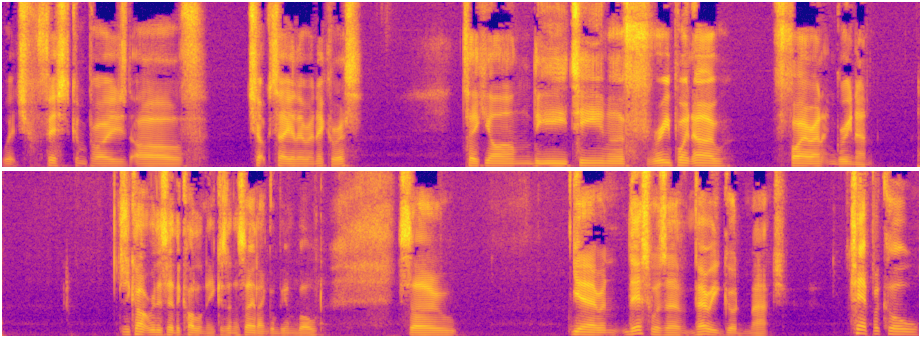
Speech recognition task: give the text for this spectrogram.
Which Fist comprised of Chuck Taylor and Icarus. Taking on the team of 3.0, Fire Ant and Green Ant. Because you can't really say the colony, because then a Assailant could be involved. So, yeah, and this was a very good match. Typical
